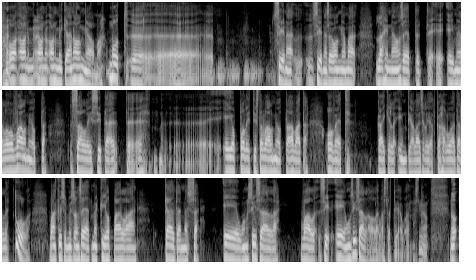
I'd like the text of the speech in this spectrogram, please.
on, on, on, on mikään ongelma, mutta äh, siinä, siinä se ongelma lähinnä on se, että, että ei meillä ole valmiutta – salli sitä, että ei ole poliittista valmiutta avata ovet kaikille intialaisille, jotka haluaa tälle tulla, vaan kysymys on se, että me kilpaillaan käytännössä EUn sisällä, val, EUn sisällä olevasta työvoimasta. No, no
